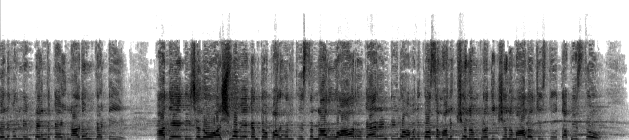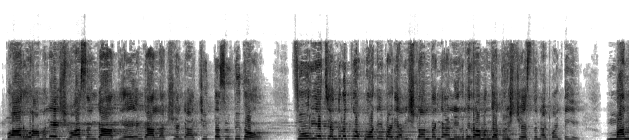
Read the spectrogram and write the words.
వెలుగులు నింపేందుకై నడుం కట్టి అదే దిశలో అశ్వవేగంతో పరుగులు తీస్తున్నారు. ఆరు గ్యారంటీలు అమలు కోసం అనుక్షణం ప్రతిక్షణం ఆలోచిస్తూ తపిస్తూ వారు అమలే శ్వాసంగా ధ్యేయంగా లక్ష్యంగా చిత్తశుద్ధితో సూర్య చంద్రులతో పోటీపడి అవిశ్రాంతంగా నిర్విరామంగా కృషి చేస్తున్నటువంటి మన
